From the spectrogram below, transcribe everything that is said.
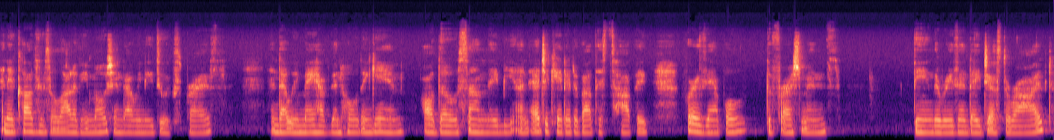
And it causes a lot of emotion that we need to express and that we may have been holding in, although some may be uneducated about this topic. For example, the freshmen being the reason they just arrived.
